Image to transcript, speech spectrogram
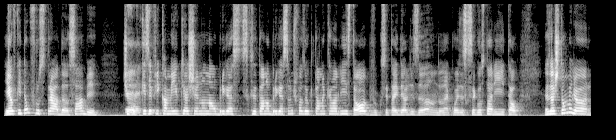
E aí eu fiquei tão frustrada, sabe? Tipo, é, porque sim. você fica meio que achando na obrigação. você tá na obrigação de fazer o que tá naquela lista. Óbvio que você tá idealizando, né? Coisas que você gostaria e tal. Mas eu acho tão melhor,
